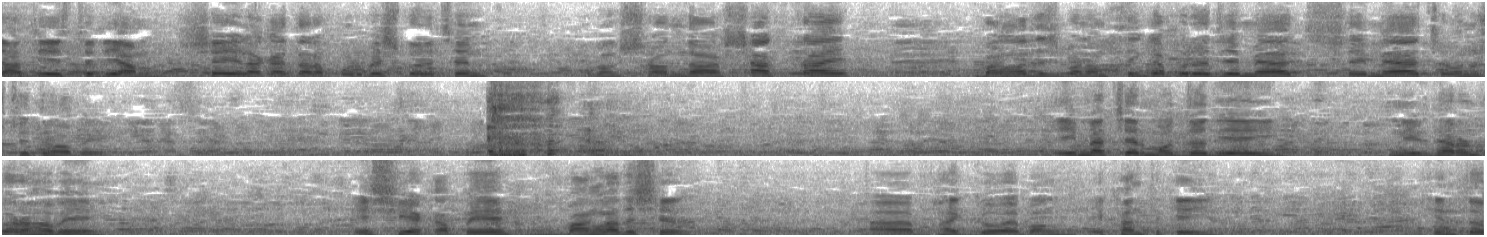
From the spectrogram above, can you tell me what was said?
জাতীয় স্টেডিয়াম, সেই এলাকায় তারা প্রবেশ করেছেন এবং সন্ধ্যা সাতটায় বাংলাদেশ বনাম সিঙ্গাপুরের যে ম্যাচ, সেই ম্যাচ অনুষ্ঠিত হবে। এই ম্যাচের মধ্য দিয়েই নির্ধারণ করা হবে এশিয়া কাপে বাংলাদেশের ভাগ্য এবং এখান থেকেই কিন্তু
